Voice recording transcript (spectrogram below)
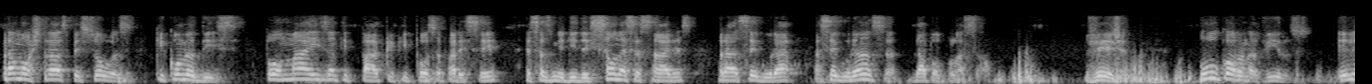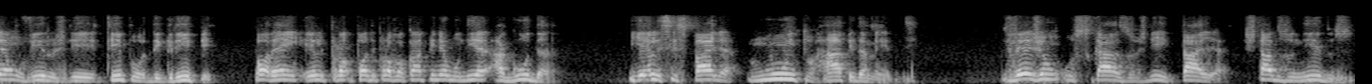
para mostrar às pessoas que, como eu disse, por mais antipática que possa parecer, essas medidas são necessárias para assegurar a segurança da população. Veja, o coronavírus, ele é um vírus de tipo de gripe, porém ele pode provocar uma pneumonia aguda e ele se espalha muito rapidamente. Vejam os casos de Itália, Estados Unidos,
